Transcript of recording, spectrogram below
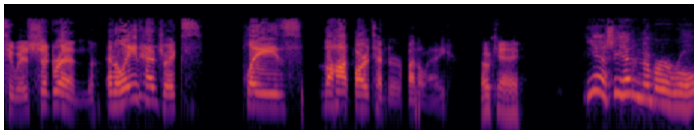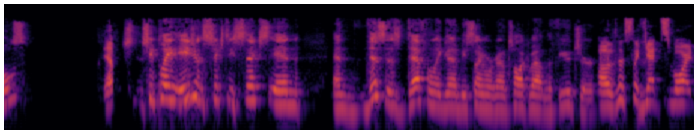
To his chagrin. And Elaine Hendrix plays the hot bartender, by the way. Okay. Yeah, she had a number of roles. Yep. She, she played Agent 66 in, and this is definitely going to be something we're going to talk about in the future. Oh, is this the Get Smart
